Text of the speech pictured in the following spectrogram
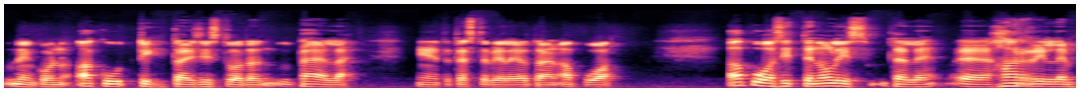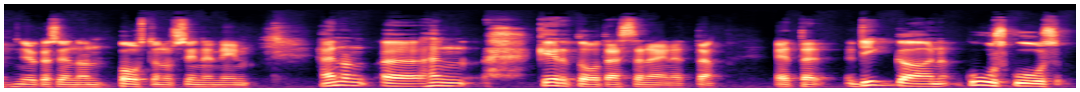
niin kuin akuutti, tai siis tuota päällä, niin että tästä vielä jotain apua, apua sitten olisi tälle äh, Harrille, joka sen on postannut sinne, niin hän, on, äh, hän kertoo tässä näin, että, että diggaan 66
